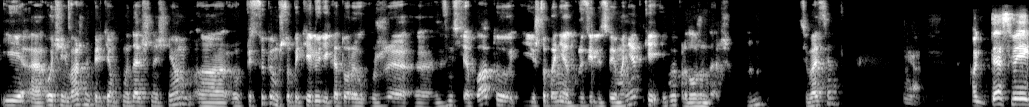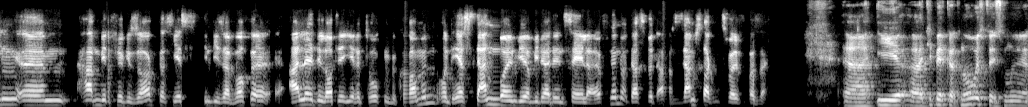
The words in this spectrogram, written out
и очень важно, перед тем, как мы дальше начнем, приступим, чтобы те люди, которые уже внесли оплату, и чтобы они отгрузили свои монетки, и мы продолжим дальше. Себастьян? Ja. Und deswegen ähm, haben wir dafür gesorgt, dass jetzt in dieser Woche alle die Leute ihre Token bekommen und erst dann wollen wir wieder den Sale eröffnen und das wird am Samstag um 12 Uhr sein. И теперь как новость, то есть мы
